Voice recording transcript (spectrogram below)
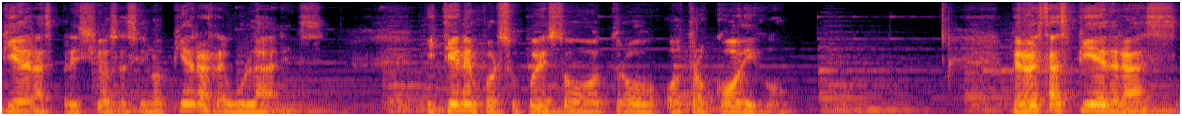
piedras preciosas, sino piedras regulares y tienen por supuesto otro, otro código. Pero estas piedras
